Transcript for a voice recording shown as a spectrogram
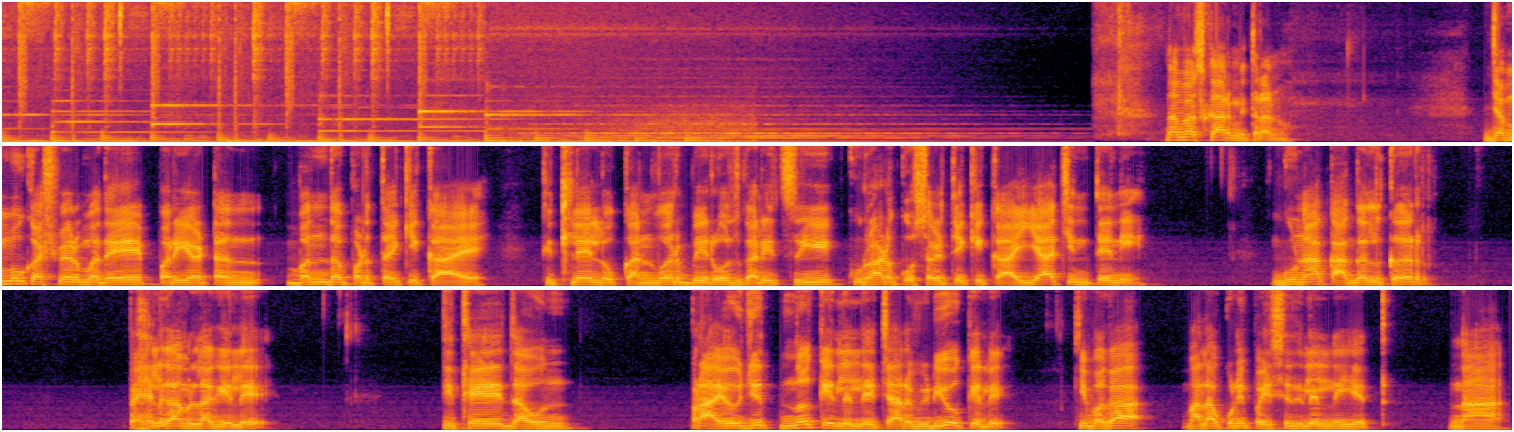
नमस्कार मित्रांनो. जम्मू काश्मीरमध्ये पर्यटन बंद पडतंय की काय? तिथले लोकांवर बेरोजगारीची कुऱ्हाड कोसळते की काय? या चिंतेने गुणा कागलकर पहलगामला गेले. तिथे जाऊन प्रायोजित न केलेले चार व्हिडिओ केले की बघा मला कोणी पैसे दिलेले नाही आहेत ना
